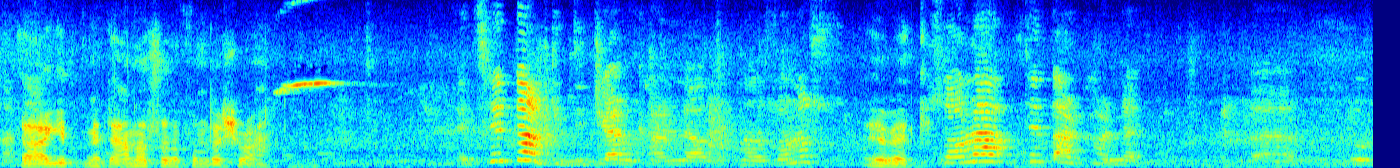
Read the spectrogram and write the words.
tabii. Daha gitmedi ana sınıfında şu an. E, tekrar gideceğim karne aldıktan sonra. Evet. Sonra tekrar karne. E, dur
